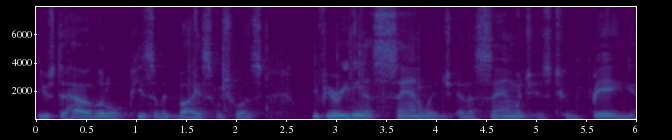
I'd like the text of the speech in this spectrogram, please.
used to have a little piece of advice, which was, if you're eating a sandwich and the sandwich is too big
